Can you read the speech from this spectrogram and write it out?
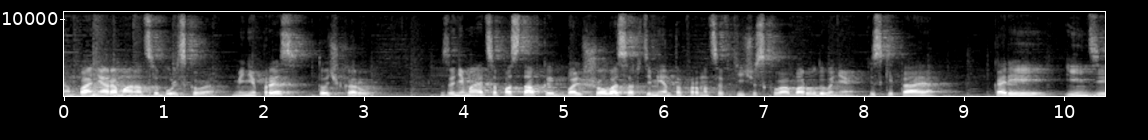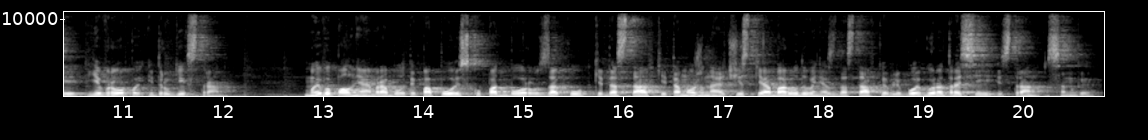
Компания Романа Цибульского minipress.ru занимается поставкой большого ассортимента фармацевтического оборудования из Китая, Кореи, Индии, Европы и других стран. Мы выполняем работы по поиску, подбору, закупке, доставке, таможенной очистке оборудования с доставкой в любой город России и стран СНГ.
